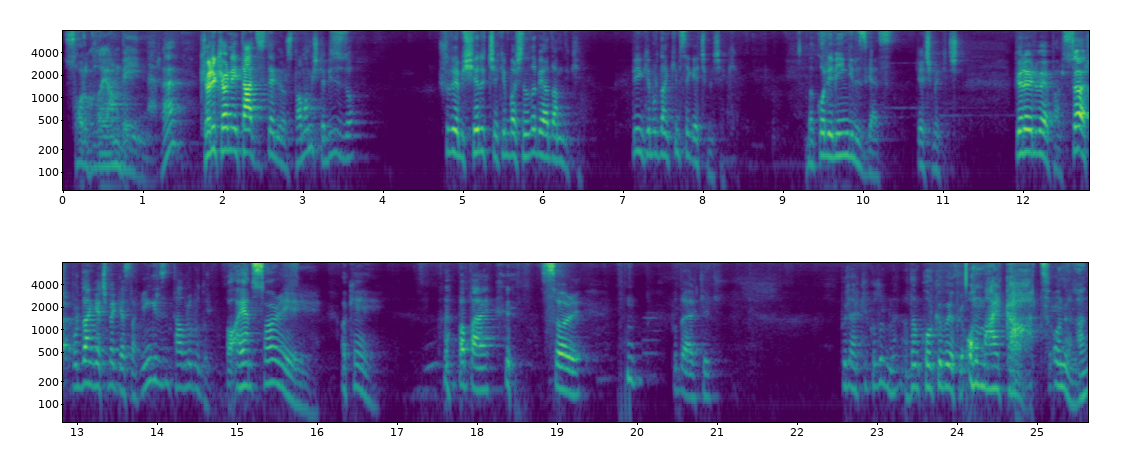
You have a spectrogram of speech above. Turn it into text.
Sorgulayan beyinler. Ha? Körü körüne itaat istemiyoruz. Tamam işte biziz o. Şuraya bir şerit çekin, başına da bir adam dikin. Deyin ki buradan kimse geçmeyecek. Bak oraya bir İngiliz gelsin geçmek için. Görevli yapar. Sir, buradan geçmek yasak. İngiliz'in tavrı budur. Oh, I am sorry. Okay. bye bye. sorry. bu da erkek. Böyle erkek olur mu lan? Adam korkuyor böyle yapıyor. Oh my god. O ne lan?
